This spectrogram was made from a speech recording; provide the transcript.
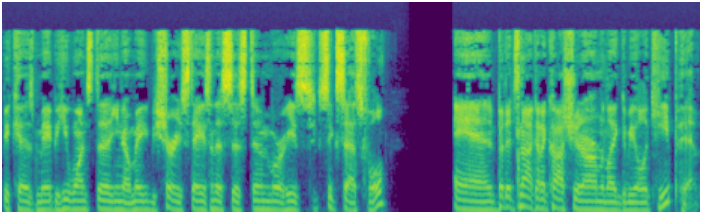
because maybe he wants to, you know, maybe sure he stays in a system where he's successful, and but it's not going to cost you an arm and leg to be able to keep him.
